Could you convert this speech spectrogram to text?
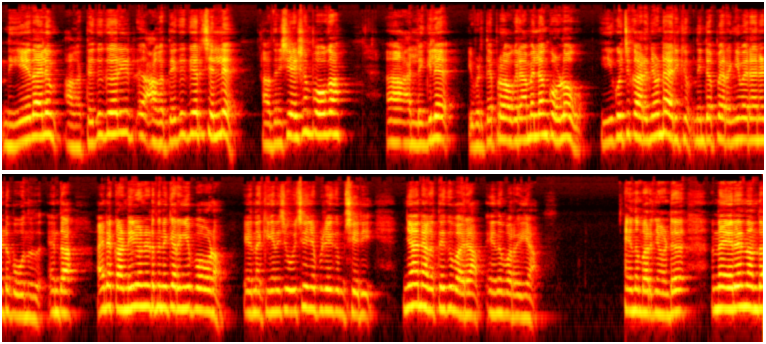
നീ ഏതായാലും അകത്തേക്ക് കയറി അകത്തേക്ക് കയറി ചെല്ല്. അതിനുശേഷം പോകാം. അല്ലെങ്കിൽ ഇവിടുത്തെ പ്രോഗ്രാം എല്ലാം കൊളോകും ഈ കൊച്ചു കരഞ്ഞുകൊണ്ടായിരിക്കും നിന്റെ ഒപ്പം ഇറങ്ങി വരാനായിട്ട് പോകുന്നത്. എന്താ അതിന്റെ കണ്ണീർ കണ്ടിട്ട് നിനക്ക് ഇറങ്ങി പോകണോ? എന്നൊക്കെ ഇങ്ങനെ ചോദിച്ചു കഴിഞ്ഞപ്പോഴേക്കും ശരി ഞാൻ അകത്തേക്ക് വരാം എന്ന് പറയാം. എന്ന് പറഞ്ഞുകൊണ്ട് നേരെ നന്ദ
